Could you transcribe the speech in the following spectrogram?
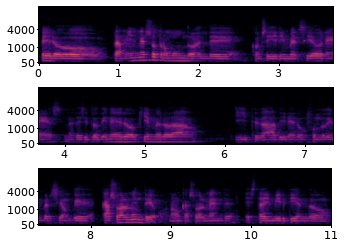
pero también es otro mundo el de conseguir inversiones, necesito dinero, ¿quién me lo da? Y te da dinero un fondo de inversión que casualmente o no casualmente está invirtiendo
